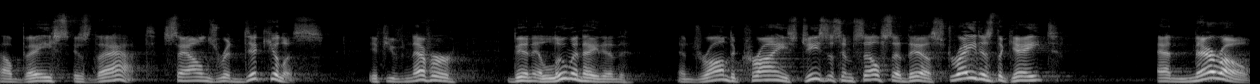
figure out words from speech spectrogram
how base is that? Sounds ridiculous if you've never been illuminated and drawn to Christ. Jesus himself said this Straight is the gate, and narrow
